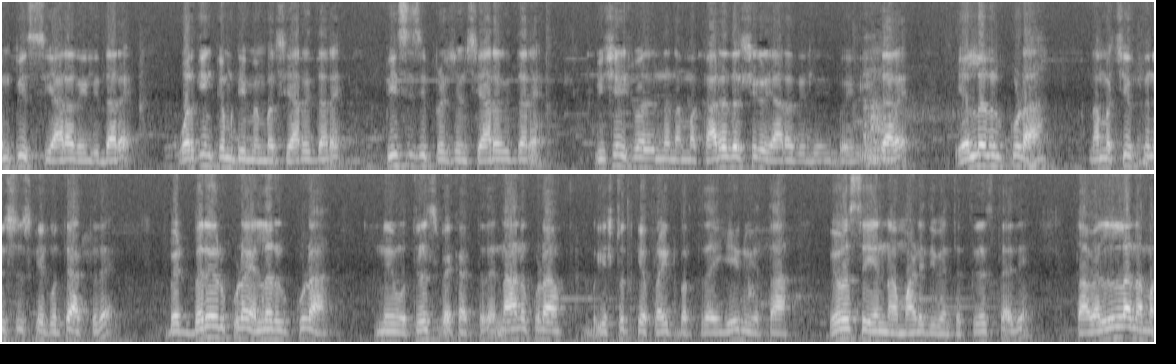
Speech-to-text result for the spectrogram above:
ಎಂ ಪಿಸ್ ಯಾರ್ಯಾರು ಇಲ್ಲಿದ್ದಾರೆ ವರ್ಕಿಂಗ್ ಕಮಿಟಿ ಮೆಂಬರ್ಸ್ ಯಾರಿದ್ದಾರೆ ಪಿ ಸಿ ಸಿ ಪ್ರೆಸಿಡೆಂಟ್ಸ್ ಯಾರ್ಯಾರಿದ್ದಾರೆ ವಿಶೇಷವಾದ ನಮ್ಮ ಕಾರ್ಯದರ್ಶಿಗಳು ಯಾರ್ಯಾರು ಇಲ್ಲಿ ಇದ್ದಾರೆ, ಎಲ್ಲರಿಗೂ ಕೂಡ ನಮ್ಮ ಚೀಫ್ ಮಿನಿಸ್ಟರ್ಸ್ಗೆ ಗೊತ್ತೇ ಆಗ್ತದೆ. ಬಟ್ ಬೇರೆಯವರು ಕೂಡ ಎಲ್ಲರಿಗೂ ಕೂಡ ನೀವು ತಿಳಿಸ್ಬೇಕಾಗ್ತದೆ. ನಾನು ಕೂಡ ಎಷ್ಟೊತ್ತಿಗೆ ಫ್ಲೈಟ್ ಬರ್ತದೆ ಏನು ಅಂತ ವ್ಯವಸ್ಥೆ ಏನು ನಾವು ಮಾಡಿದ್ದೀವಿ ಅಂತ ತಿಳಿಸ್ತಾ ಇದ್ದೀನಿ. ತಾವೆಲ್ಲ ನಮ್ಮ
